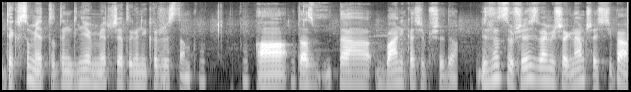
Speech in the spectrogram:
I tak w sumie to ten gniew miecz, ja tego nie korzystam. A ta, ta bańka się przyda. Więc no cóż, ja się z wami żegnam, cześć i pa.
